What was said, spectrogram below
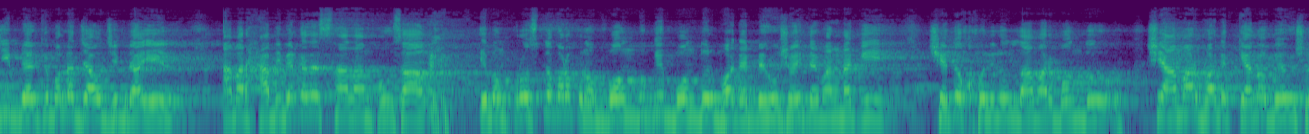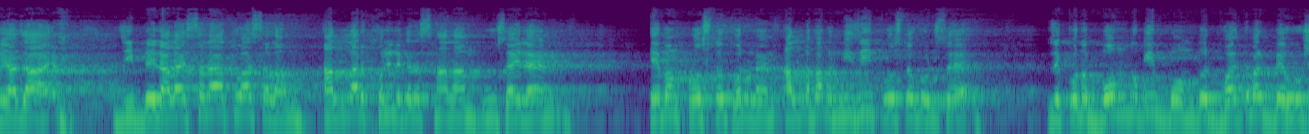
জিব্রাইলকে বললেন, যাও জিব্রাইল, আমার হাবিবের কাছে সালাম পৌঁছাও এবং প্রশ্ন করো, কোনো বন্ধুকে বন্ধুর ভয়তে বেহুশ হইতে পারে নাকি? সে তো খলিলুল্লাহ আমার বন্ধু। সে আমার ভয়তে কেন বেহুশ হইয়া যায়? জিব্রাইল আলাইসালাম আল্লাহর খলিলের কাছে সালাম পৌঁছাইলেন এবং প্রশ্ন করলেন, আল্লাহ নিজেই প্রশ্ন করছে যে কোনো বন্ধু কি বন্ধুর ভয় তোমার বেহুশ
